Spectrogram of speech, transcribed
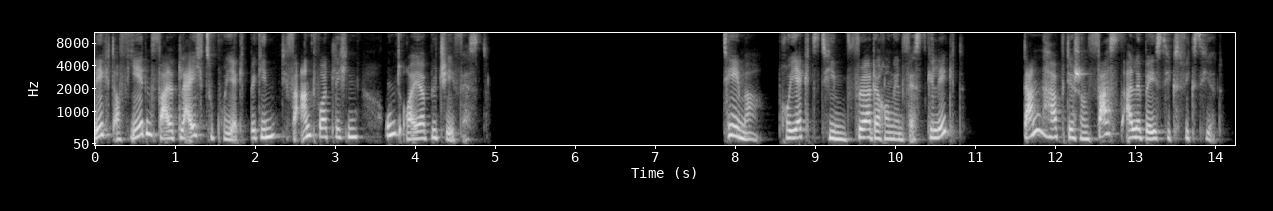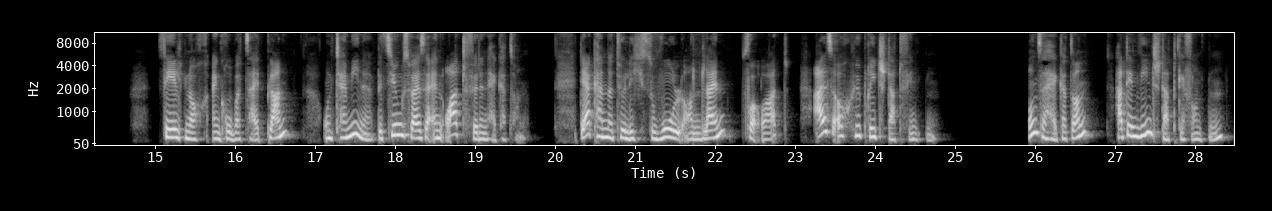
Legt auf jeden Fall gleich zu Projektbeginn die Verantwortlichen und euer Budget fest. Thema Projektteam Förderungen festgelegt? Dann habt ihr schon fast alle Basics fixiert. Fehlt noch ein grober Zeitplan und Termine bzw. ein Ort für den Hackathon. Der kann natürlich sowohl online, vor Ort, als auch hybrid stattfinden. Unser Hackathon hat in Wien stattgefunden.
